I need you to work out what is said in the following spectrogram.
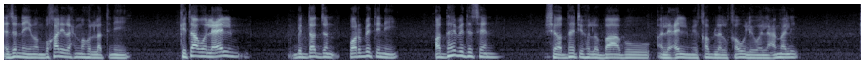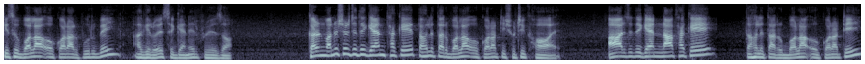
এজন্য ইমাম বুখারী রাহিমাহুল্লাহ তিনি কিতাবুল ইলম বিদ্যার্জন পর্বে তিনি অধ্যায় বেঁধেছেন। সে অধ্যায়টি হলো বাবু আল ইলমি কাবলাল কাউলি ওয়াল আমালি। কিছু বলা ও করার পূর্বেই আগে রয়েছে জ্ঞানের প্রয়োজন। কারণ মানুষের যদি জ্ঞান থাকে, তাহলে তার বলা ও করাটি সঠিক হয়। আর যদি জ্ঞান না থাকে, তাহলে তার বলা ও করাটি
